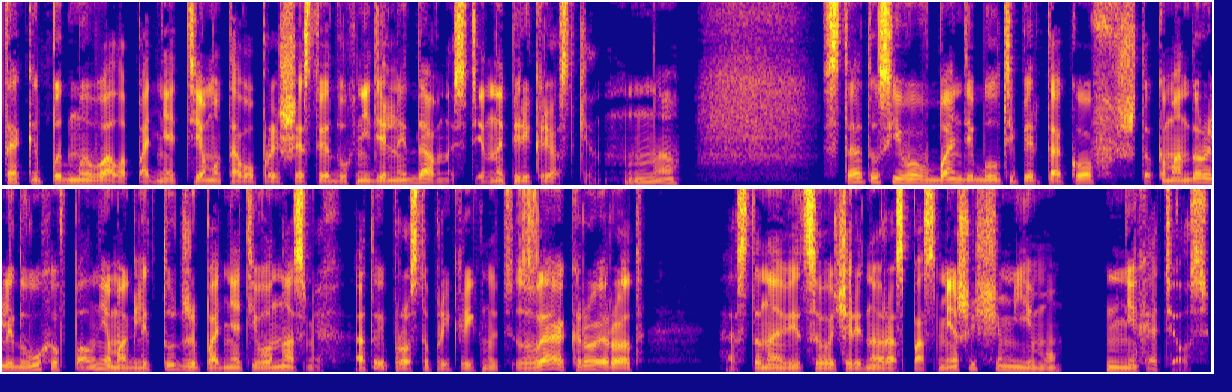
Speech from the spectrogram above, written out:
так и подмывало поднять тему того происшествия двухнедельной давности на перекрестке, но... Статус его в банде был теперь таков, что командор или Двуха вполне могли тут же поднять его на смех, а то и просто прикрикнуть «Закрой рот!» Остановиться в очередной раз посмешищем ему не хотелось.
